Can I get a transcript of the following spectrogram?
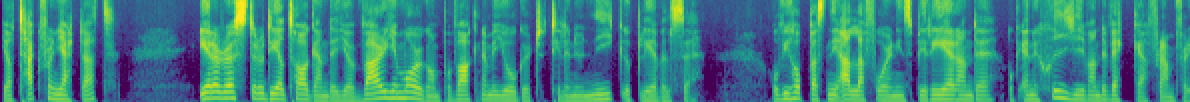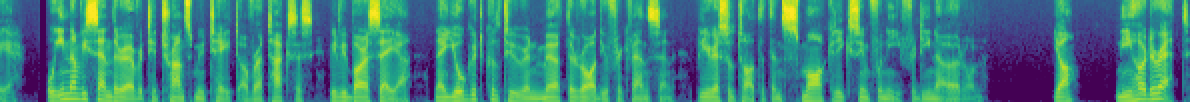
Ja, tack från hjärtat. Era röster och deltagande gör varje morgon på Vakna med yoghurt till en unik upplevelse. Och vi hoppas ni alla får en inspirerande och energigivande vecka framför er. Och innan vi sänder över till Transmutate av Rataxis vill vi bara säga, när yoghurtkulturen möter radiofrekvensen blir resultatet en smakrik symfoni för dina öron. Ja, ni hörde rätt.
